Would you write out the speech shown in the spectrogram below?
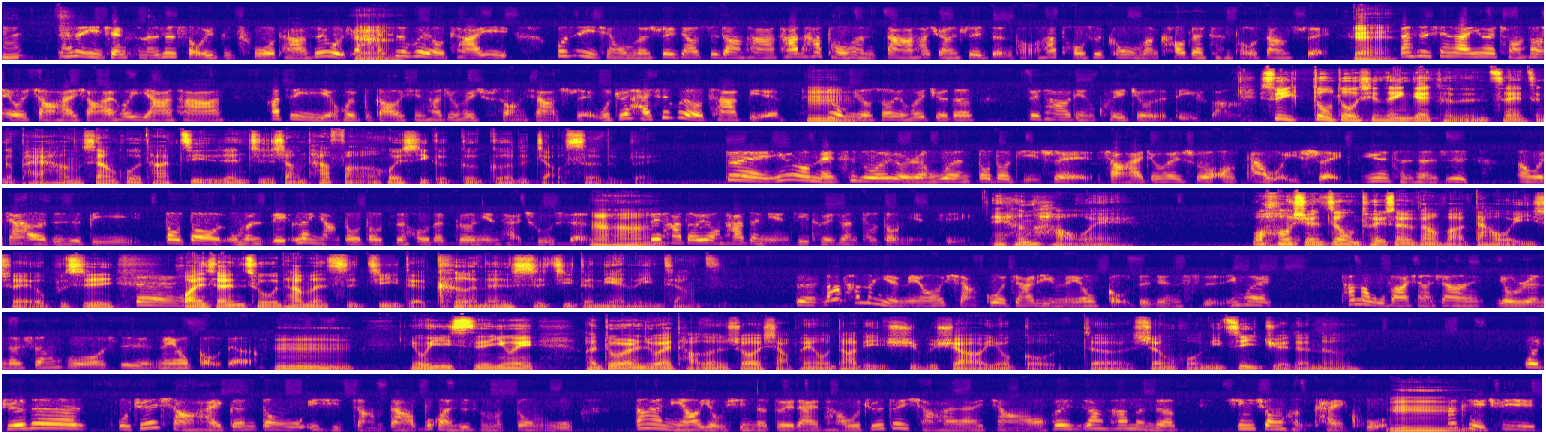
嗯、但是以前可能是手一直搓他，所以我觉得还是会有差异。或是以前我们睡觉是让他，他他头很大，他喜欢睡枕头，他头是跟我们靠在枕头上睡。对。但是现在因为床上有小孩，小孩会压他，他自己也会不高兴，他就会床下睡。我觉得还是会有差别。嗯。所以我们有时候也会觉得。对他有点愧疚的地方，所以豆豆现在应该可能在整个排行上，或他自己的认知上，他反而会是一个哥哥的角色，对不对？对，因为我每次如果有人问豆豆几岁，小孩就会说哦，大我一岁，因为晨晨是呃我家儿子是比豆豆我们认养豆豆之后的隔年才出生，所以他都用他的年纪推算豆豆年纪。哎，很好哎，我好喜欢这种推算方法，大我一岁，而不是换算出他们实际的可能实际的年龄这样子。对，然后他们也没有想过家里没有狗这件事，因为他们无法想象有人的生活是没有狗的。嗯，有意思，因为很多人就会讨论说，小朋友到底需不需要有狗的生活？你自己觉得呢？我觉得，我觉得小孩跟动物一起长大，不管是什么动物，当然你要有心的对待它。我觉得对小孩来讲哦，会让他们的心胸很开阔。嗯，他可以去。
